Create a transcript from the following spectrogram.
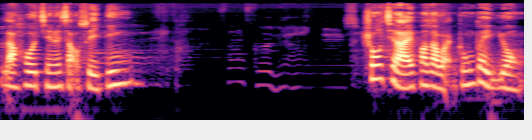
然后切成小碎丁，收起来放在碗中备用。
